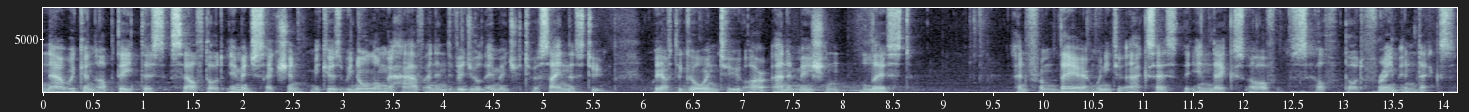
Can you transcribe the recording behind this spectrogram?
Now we can update this self.image section because we no longer have an individual image to assign this to. We have to go into our animation list and from there we need to access the index of self.frame index.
